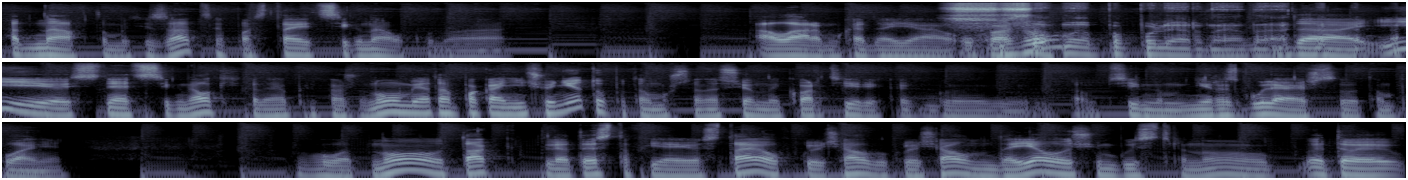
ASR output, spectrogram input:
одна автоматизация поставить сигналку на аларм, когда я ухожу. Самая популярная, да. Да, и снять сигналки, когда я прихожу. Ну, у меня там пока ничего нету, потому что на съемной квартире как бы там сильно не разгуляешься в этом плане. Вот. Но так для тестов я ее ставил, включал, выключал. Надоело очень быстро. Но это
